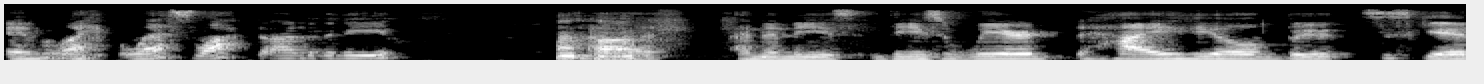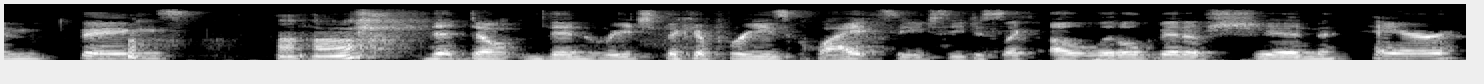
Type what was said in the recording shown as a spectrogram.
and like less locked onto the knee. Uh-huh. Uh, and then these these weird high heel boot skin things Uh-huh. that don't then reach the capris quite, so you see just like a little bit of shin hair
